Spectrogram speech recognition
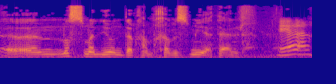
آه، نص مليون درهم 500 ألف. يا.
